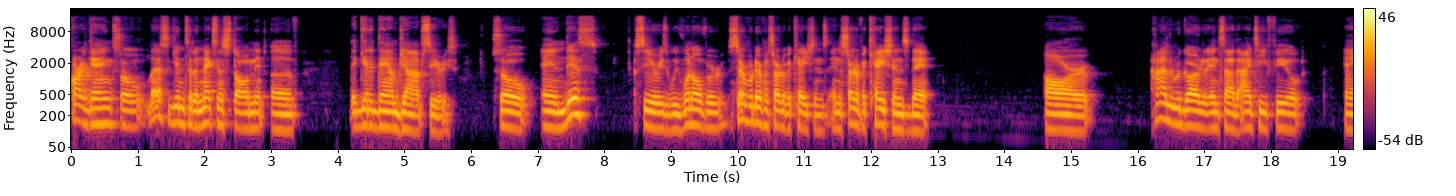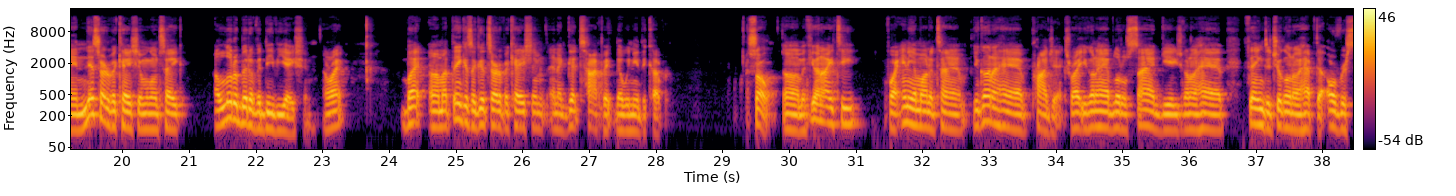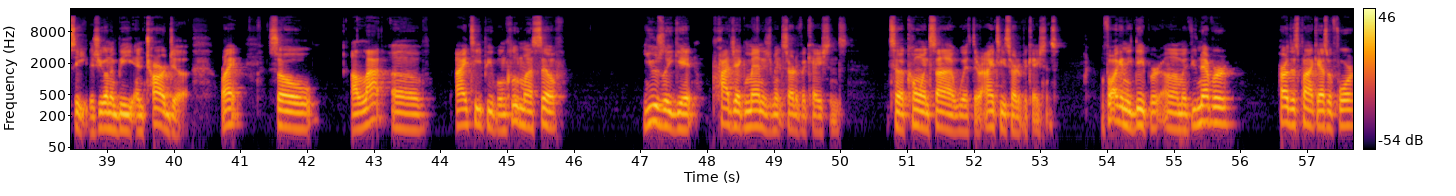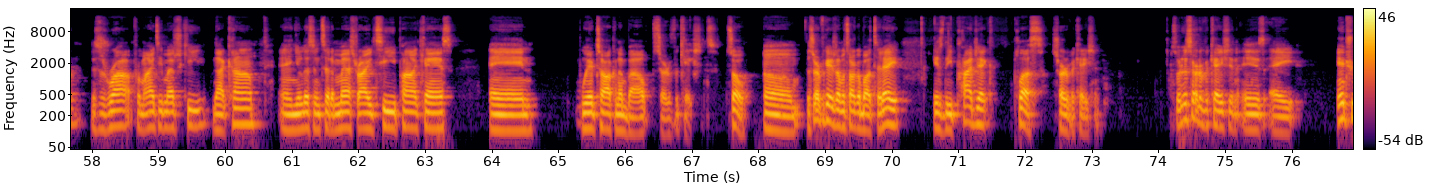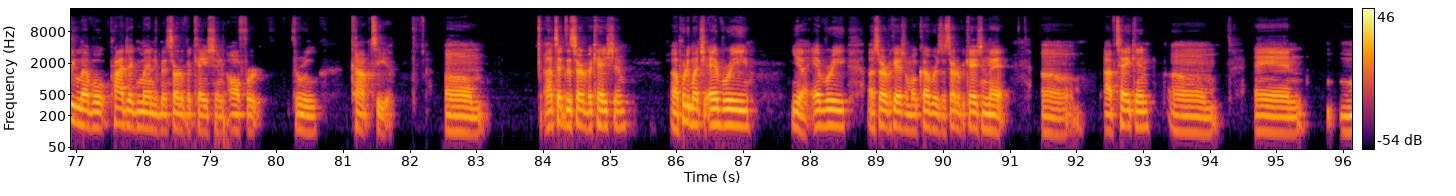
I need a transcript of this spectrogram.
All right, gang. So let's get into the next installment of the Get a Damn Job series. So in this series, we went over several different certifications and the certifications that are highly regarded inside the IT field. And this certification, we're going to take a little bit of a deviation. All right. But um, I think it's a good certification and a good topic that we need to cover. So, um, if you're in IT for any amount of time, you're going to have projects, right? You're going to have little side gigs. You're going to have things that you're going to have to oversee, that you're going to be in charge of, right? So, a lot of IT people, including myself, usually get project management certifications to coincide with their IT certifications. Before I get any deeper, um, if you've never heard this podcast before, this is Rob from ITMasterKey.com, and you're listening to the Master IT podcast, and we're talking about certifications. So, um, the certification I'm going to talk about today is the Project Plus certification. So, this certification is a entry level project management certification offered through CompTIA. Um, I took the certification uh, pretty much every yeah every uh, certification I'm gonna cover is a certification that um, I've taken um, and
